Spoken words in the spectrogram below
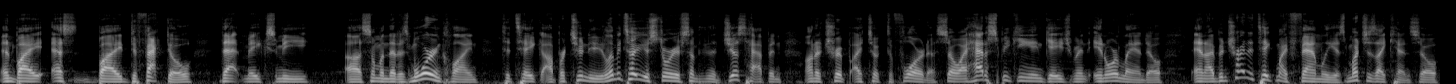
and by s by de facto, that makes me uh, someone that is more inclined to take opportunity. Let me tell you a story of something that just happened on a trip I took to Florida. So I had a speaking engagement in Orlando, and I've been trying to take my family as much as I can. So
